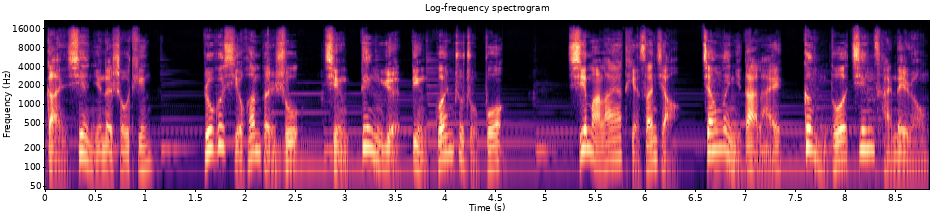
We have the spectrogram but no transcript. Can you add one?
感谢您的收听。如果喜欢本书，请订阅并关注主播。喜马拉雅铁三角将为你带来更多精彩内容。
